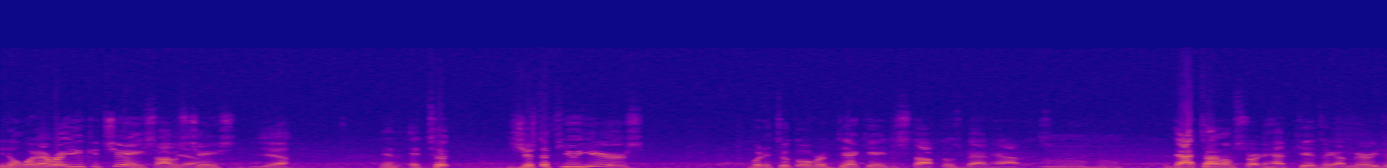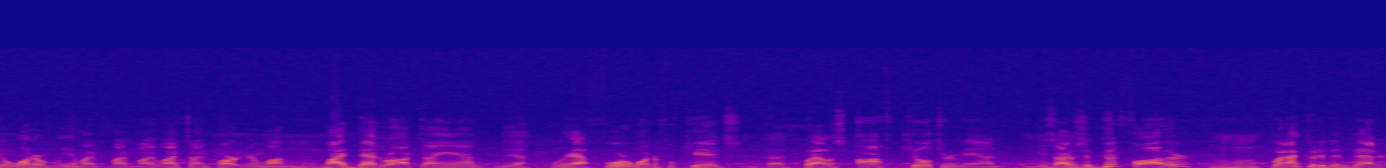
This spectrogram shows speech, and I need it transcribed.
you know whatever you could chase, I was yeah. chasing. Yeah. And it took just a few years, but it took over a decade to stop those bad habits. Mm-hmm. At that time, I'm starting to have kids. I got married to a wonderful, you know, my, my, my lifetime partner, my, Mhm. my bedrock, Diane. Yeah. We have four wonderful kids. Okay. But I was off kilter, man. Is Mm-hmm. I was a good father, Mhm. but I could have been better.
